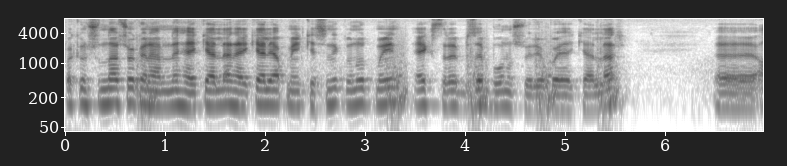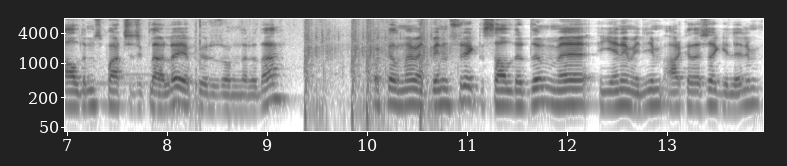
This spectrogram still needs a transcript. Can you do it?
Bakın şunlar çok önemli. Heykeller heykel yapmayı kesinlikle unutmayın. Ekstra bize bonus veriyor bu heykeller. Ee, aldığımız parçacıklarla yapıyoruz onları da. Bakalım evet benim sürekli saldırdığım ve yenemediğim arkadaşa gelelim.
